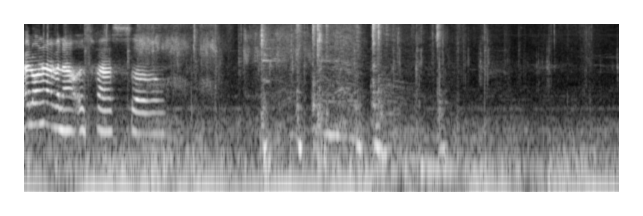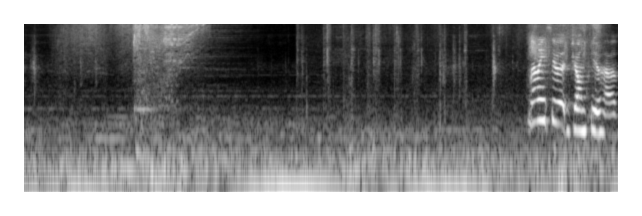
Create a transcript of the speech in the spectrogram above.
I don't have an Atlas pass, so Let me see what junk you have.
